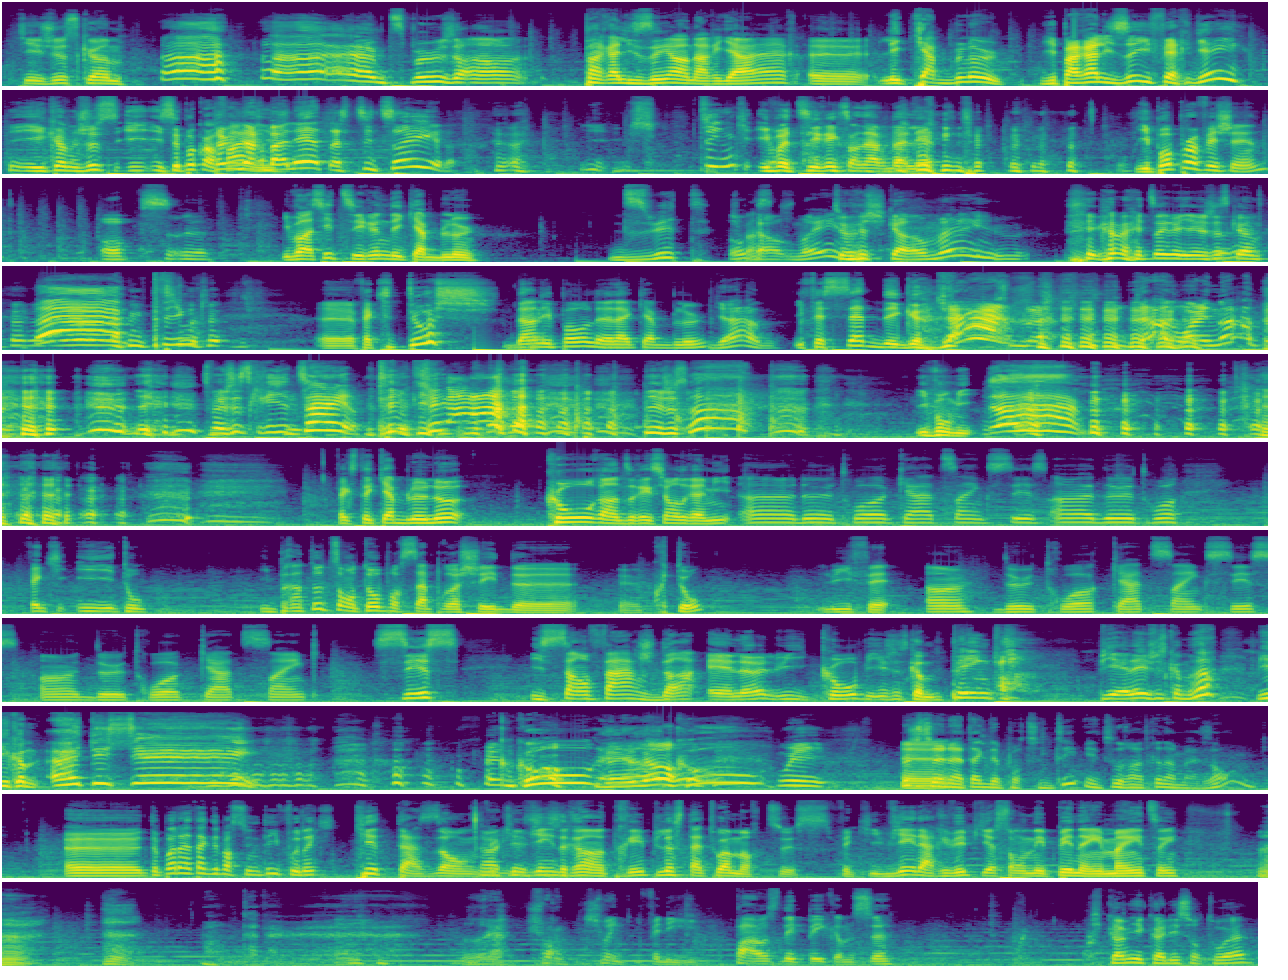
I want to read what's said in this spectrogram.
qui est juste comme ah, ah, un petit peu genre paralysé en arrière. Euh, les capes bleus, Il est paralysé, il fait rien. il est comme juste, il, il sait pas quoi T'as faire. une arbalète, est-ce que tu tires Il, il- tink, il va tirer avec son arbalète. il est pas proficient. Oups. Il va essayer de tirer une des capes bleus. 18. je Oh, pense quand même. touche. Quand même. C'est comme un tir, il est juste comme. Ah! Euh, fait qu'il touche dans l'épaule de la cape bleue. Garde. Il fait 7 dégâts. Garde, why not? tu fais juste crier tire! Ah! Il est juste. Ah! Il vomit. Ah! fait que cette cape bleue-là court en direction de Rami. 1, 2, 3, 4, 5, 6. 1, 2, 3. Fait qu'il est au- Il prend tout son tour pour s'approcher de euh, couteau. Lui, il fait 1, 2, 3, 4, 5, 6. 1, 2, 3, 4, 5, 6. Il s'enfarge dans Ella. Lui, il court, puis il est juste comme pink. Puis elle est juste comme ah! Puis il est comme Hey, t'es ici! Cours! Ella, non. cours! Oui. Là, j'ai Euh, une attaque d'opportunité. Viens-tu de rentrer dans ma zone? Euh, t'as pas d'attaque d'opportunité, il faudrait qu'il quitte ta zone. Qu'il vient c'est de rentrer, puis là c'est à toi Mortus. Fait qu'il vient d'arriver, puis il a son épée dans les mains, tu sais. Ah, ah, chouing, chouing, Il fait des passes d'épée comme ça. Puis comme il est collé sur toi,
